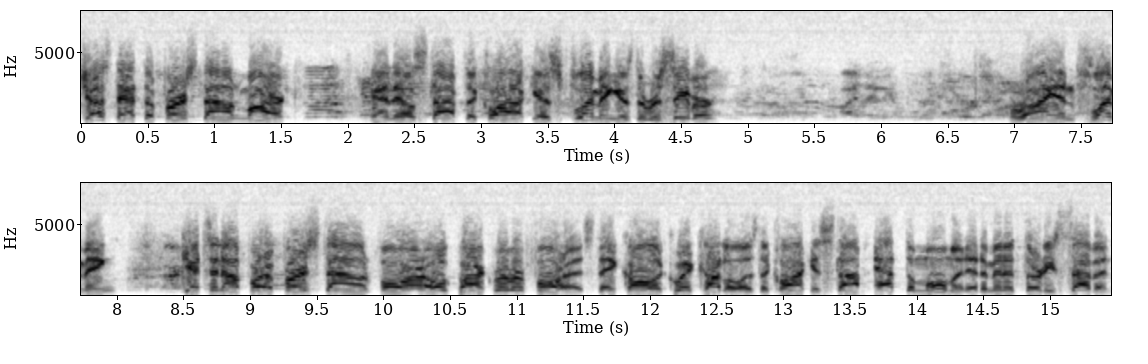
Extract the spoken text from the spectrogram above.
just at the first down mark, and they'll stop the clock as Fleming is the receiver. Ryan Fleming gets enough for a first down for Oak Park River Forest. They call a quick huddle as the clock is stopped at the moment at a minute 37.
